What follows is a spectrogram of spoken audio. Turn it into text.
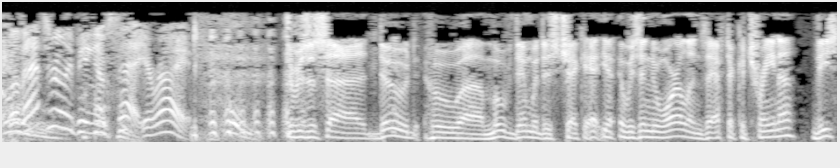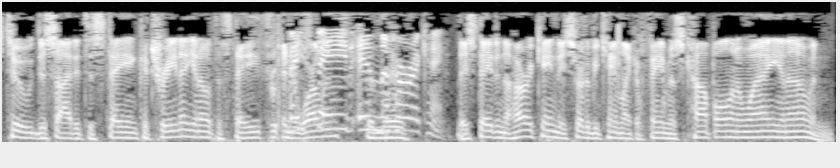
Well, that's really being upset. You're right. There was this uh, dude who uh, moved in with this chick. It, it was in New Orleans after Katrina. These two decided to stay in Katrina, you know, to stay in they New Orleans. They stayed in the hurricane. They stayed in the hurricane. They sort of became like a famous couple in a way, you know, and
